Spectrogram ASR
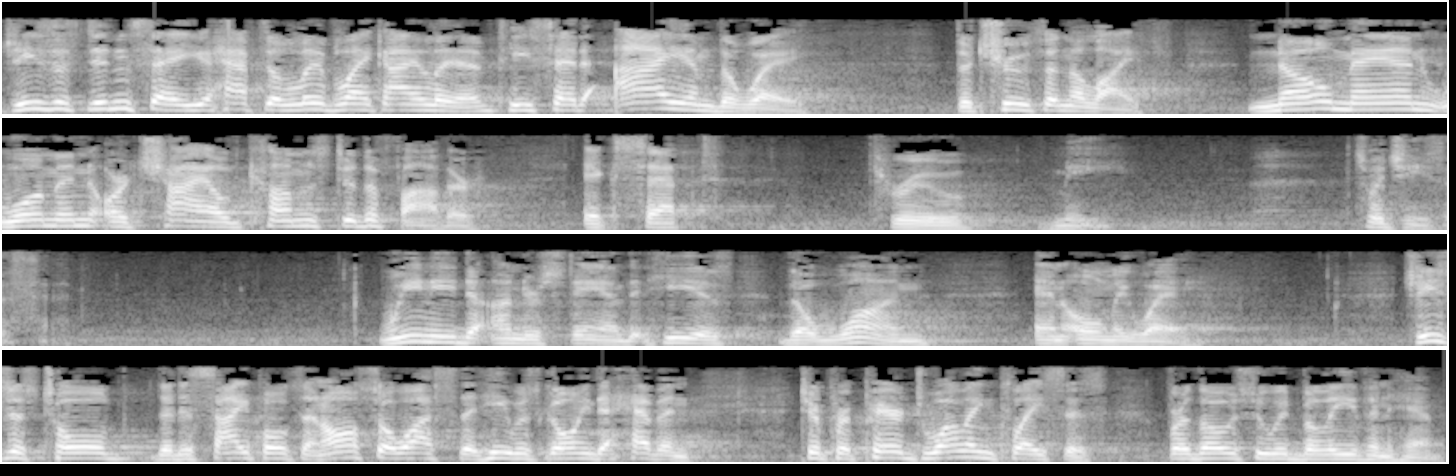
Jesus didn't say you have to live like I lived. He said, I am the way, the truth, and the life. No man, woman, or child comes to the Father except through me. That's what Jesus said. We need to understand that He is the one and only way. Jesus told the disciples and also us that He was going to heaven to prepare dwelling places for those who would believe in Him.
